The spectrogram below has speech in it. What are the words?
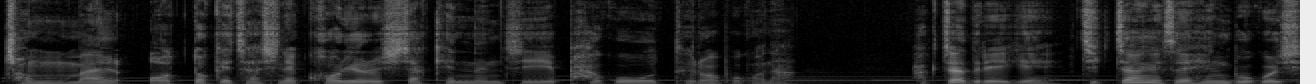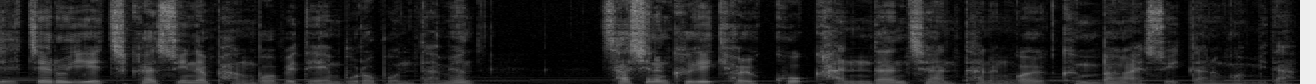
정말 어떻게 자신의 커리어를 시작했는지 파고 들어보거나 학자들에게 직장에서의 행복을 실제로 예측할 수 있는 방법에 대해 물어본다면 사실은 그게 결코 간단치 않다는 걸 금방 알 수 있다는 겁니다.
